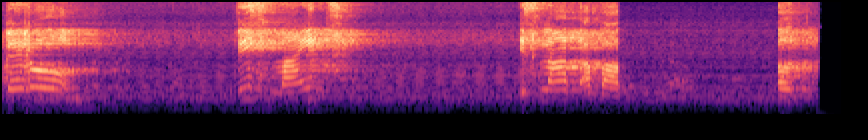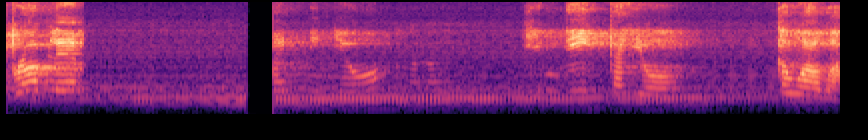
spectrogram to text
Pero this night is not about, about problem ninyo. Hindi kayo kawawa.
